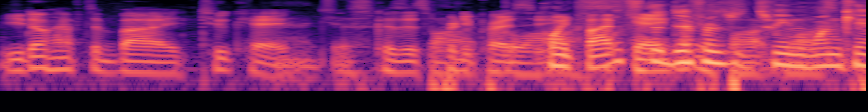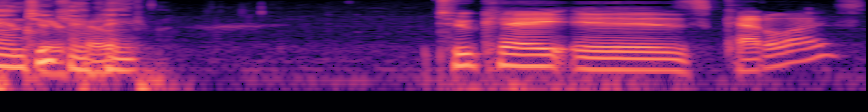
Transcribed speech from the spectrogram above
You don't have to buy 2K just because it's pretty pricey. gloss. Point five What's the difference between 1K and 2K coat. paint? 2K is catalyzed.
